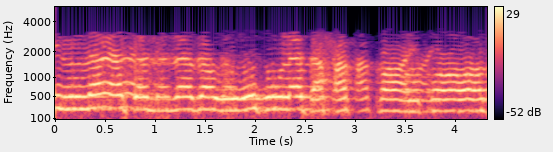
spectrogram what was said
إلا كذب الرسل فحق عقاب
